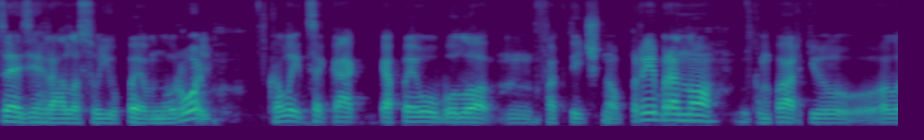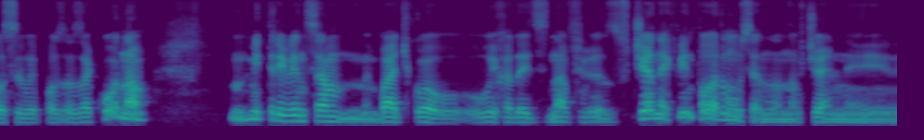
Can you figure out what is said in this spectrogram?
це зіграло свою певну роль. Коли ЦК КПУ було фактично прибрано, компартію оголосили поза законом. Дмитрій, він сам батько, виходець з вчених, він повернувся до навчальної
